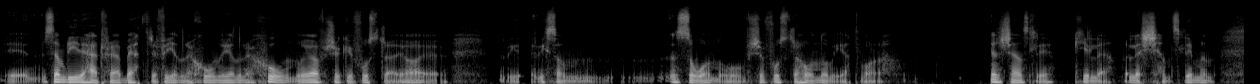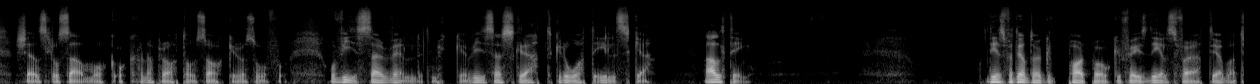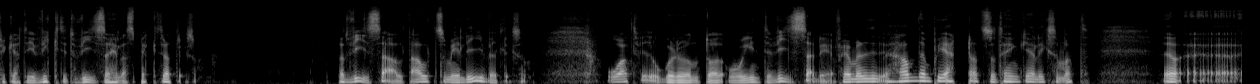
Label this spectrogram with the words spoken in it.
Eh, sen blir det här tror jag bättre för generation och generation och jag försöker fostra. Jag, liksom en son och försöker fostra honom i att vara en känslig kille, eller känslig men känslosam och, och kunna prata om saker och så. Och visar väldigt mycket, visar skratt, gråt, ilska, allting. Dels för att jag inte har part pokerface, dels för att jag bara tycker att det är viktigt att visa hela spektrat liksom. Att visa allt, allt som är livet liksom. Och att vi då går runt och, och inte visar det. För jag menar, handen på hjärtat så tänker jag liksom att Ja,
